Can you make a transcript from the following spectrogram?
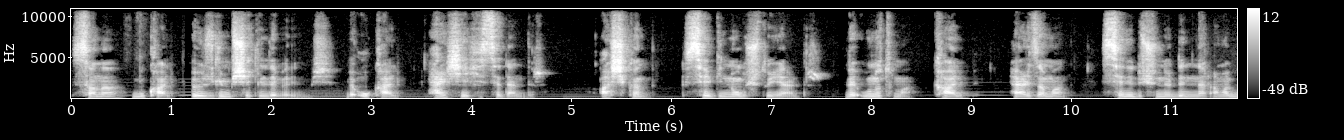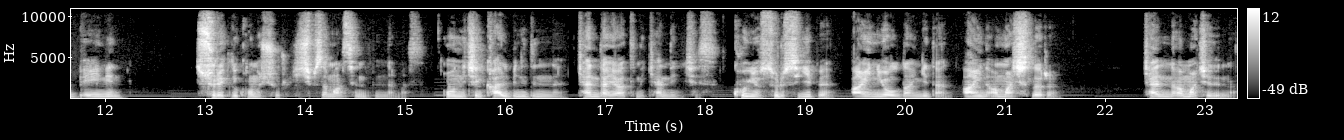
sana bu kalp özgün bir şekilde verilmiş ve o kalp her şeyi hissedendir. Aşkın, sevginin oluştuğu yerdir. Ve unutma, kalp her zaman seni düşünür dinler ama beynin sürekli konuşur. Hiçbir zaman seni dinlemez. Onun için kalbini dinle, kendi hayatını kendin çiz. Koyun sürüsü gibi aynı yoldan giden, aynı amaçları kendine amaç edinen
